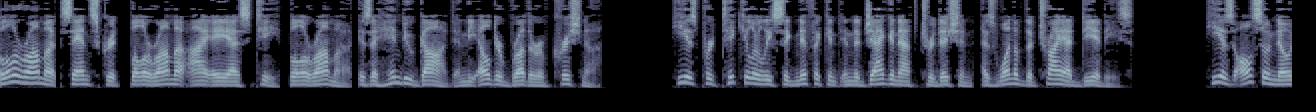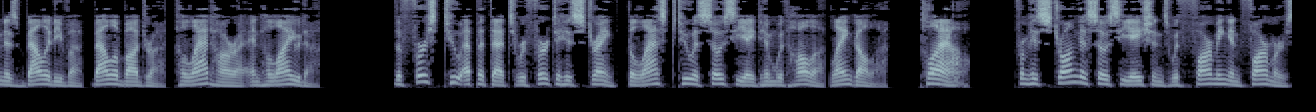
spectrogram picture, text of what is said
Balarama Sanskrit, Balarama Iast, Balarama is a Hindu god and the elder brother of Krishna. He is particularly significant in the Jagannath tradition, as one of the triad deities. He is also known as Baladeva, Balabhadra, Haladhara and Halayuda. The first two epithets refer to his strength, the last two associate him with Hala Langala, plow, from his strong associations with farming and farmers,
